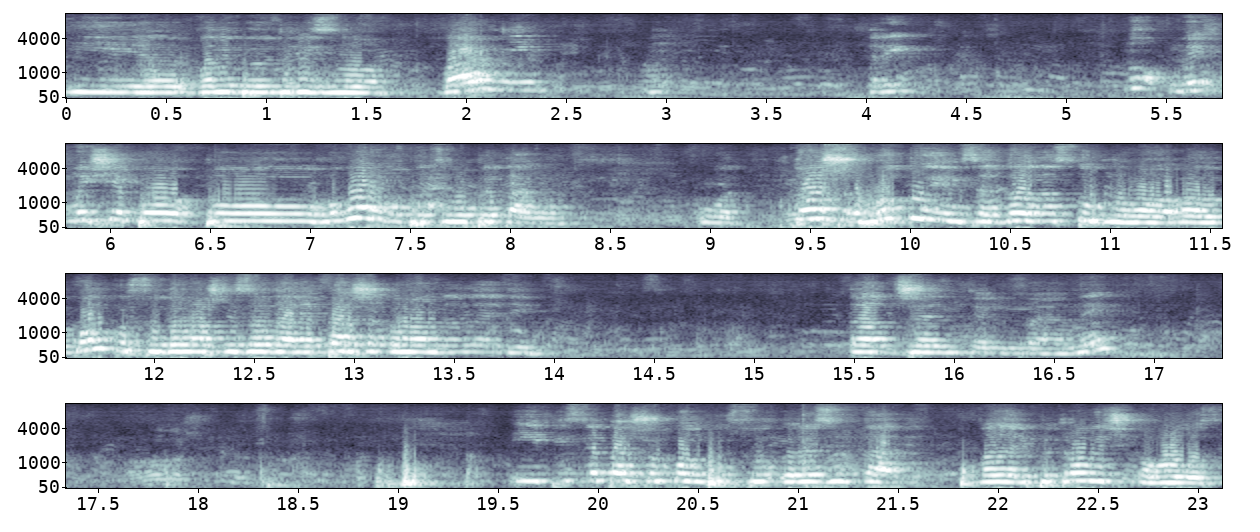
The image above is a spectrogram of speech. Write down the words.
і вони будуть різнобарвні. Три. Ну, ми, ми ще поговоримо по цьому питанню. От. Тож готуємося до наступного е, конкурсу домашнє завдання. Перша команда леді та джентльмени. І після першого конкурсу результати Валерій Петрович оголосить.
